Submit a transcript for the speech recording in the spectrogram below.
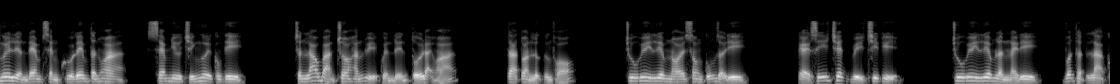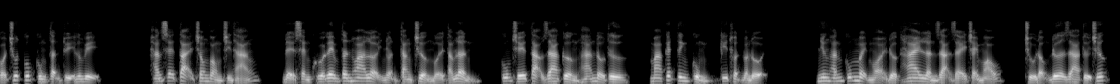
ngươi liền đem sen cua đêm tân hoa, xem như chính ngươi công ty. Trần lão bản cho hắn ủy quyền đến tối đại hóa. Ta toàn lực ứng phó. Chu huy liêm nói xong cũng rời đi. Kẻ sĩ chết vì c h i kỷ. Chu huy liêm lần này đi, vẫn thật là có chút cúc cung tận tụy hương vị. Hắn sẽ tại trong vòng chín tháng, để xem cua đêm tân hoa lợi nhuận tăng trưởng mười tám lần, cũng chế tạo ra cường hãn đầu tư, marketing cùng kỹ thuật đoàn đội. Nhưng hắn cũng mệt mỏi được hai lần dạ dày chảy máu, chủ động đưa ra từ chức.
